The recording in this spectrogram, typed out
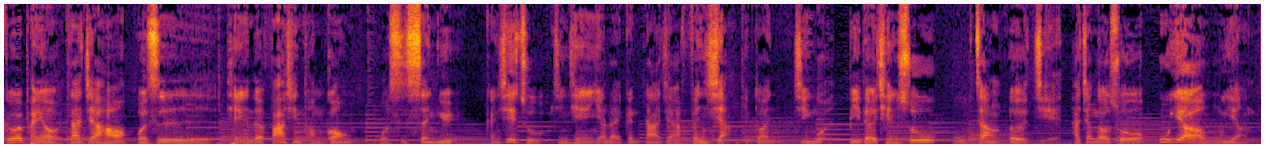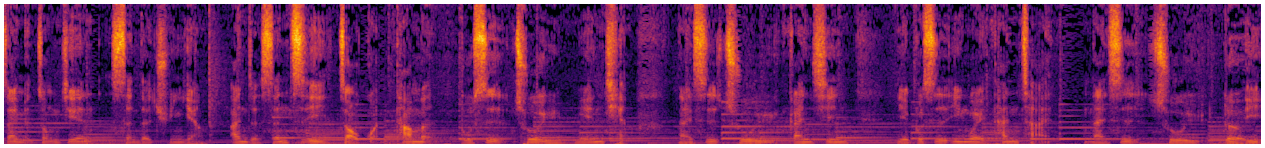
各位朋友，大家好，我是天恩的发行童工，我是圣玉。感谢主，今天要来跟大家分享一段经文，《彼得前书》五章二节，他讲到说：“勿要牧养在你们中间神的群羊，按着神旨意照管他们，不是出于勉强，乃是出于甘心；也不是因为贪财，乃是出于乐意。”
